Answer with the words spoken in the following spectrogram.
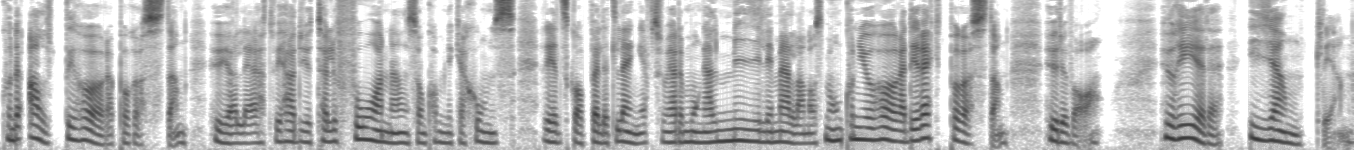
kunde alltid höra på rösten hur jag lät. Vi hade ju telefonen som kommunikationsredskap väldigt länge eftersom vi hade många mil emellan oss. Men hon kunde ju höra direkt på rösten hur det var. Hur är det egentligen?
